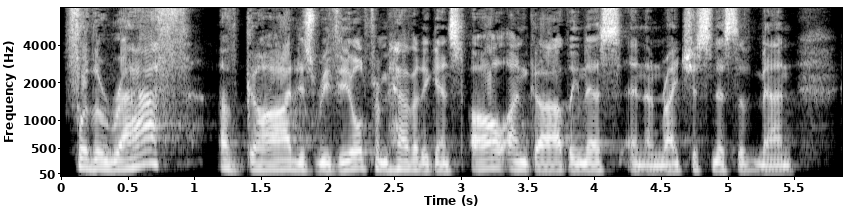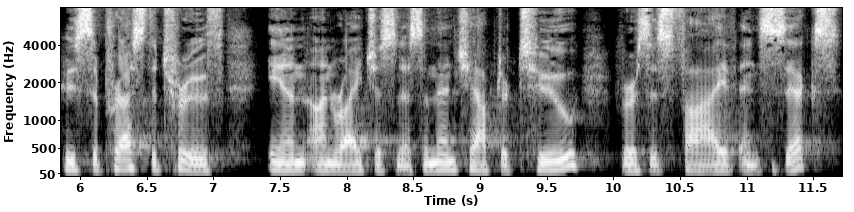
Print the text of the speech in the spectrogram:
For the wrath of God is revealed from heaven against all ungodliness and unrighteousness of men who suppress the truth in unrighteousness. And then chapter two, verses five and six.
